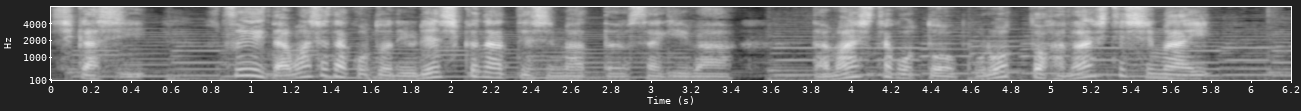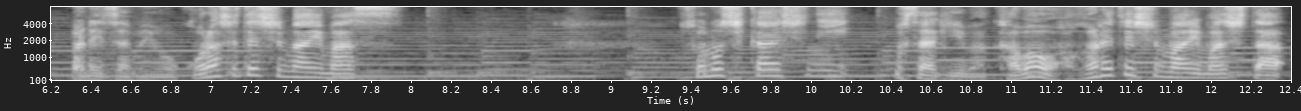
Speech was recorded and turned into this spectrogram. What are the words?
しかし、つい騙せたことに嬉しくなってしまったウサギは、騙したことをポロッと話してしまい、ワニザメを怒らせてしまいます。その仕返しに、ウサギは皮を剥がれてしまいました。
